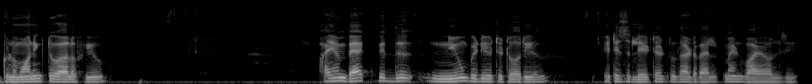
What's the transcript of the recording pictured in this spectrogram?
Good morning to all of you. I am back with the new video tutorial. It is related to the development biology.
